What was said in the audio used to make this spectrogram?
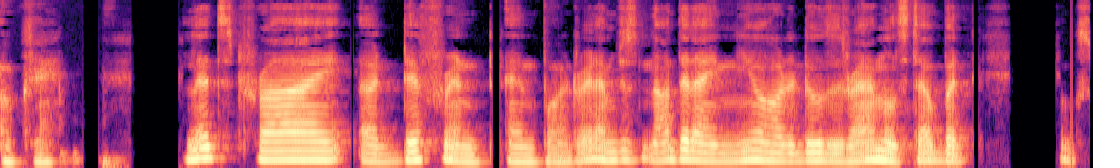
Okay. Let's try a different endpoint, right? I'm just not that I knew how to do this RAML stuff, but looks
